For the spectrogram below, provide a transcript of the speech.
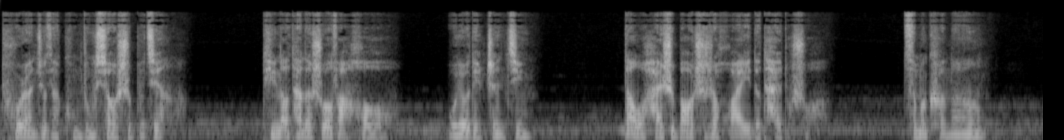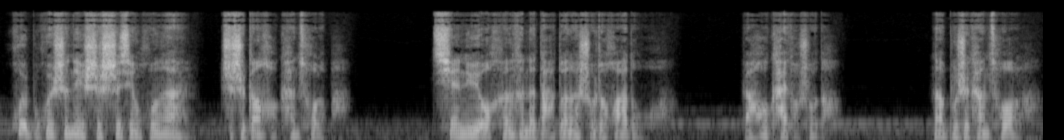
突然就在空中消失不见了。”听到他的说法后，我有点震惊，但我还是保持着怀疑的态度说：“怎么可能？会不会是那时视线昏暗，只是刚好看错了吧？”前女友狠狠地打断了说着话的我，然后开口说道：“那不是看错了，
